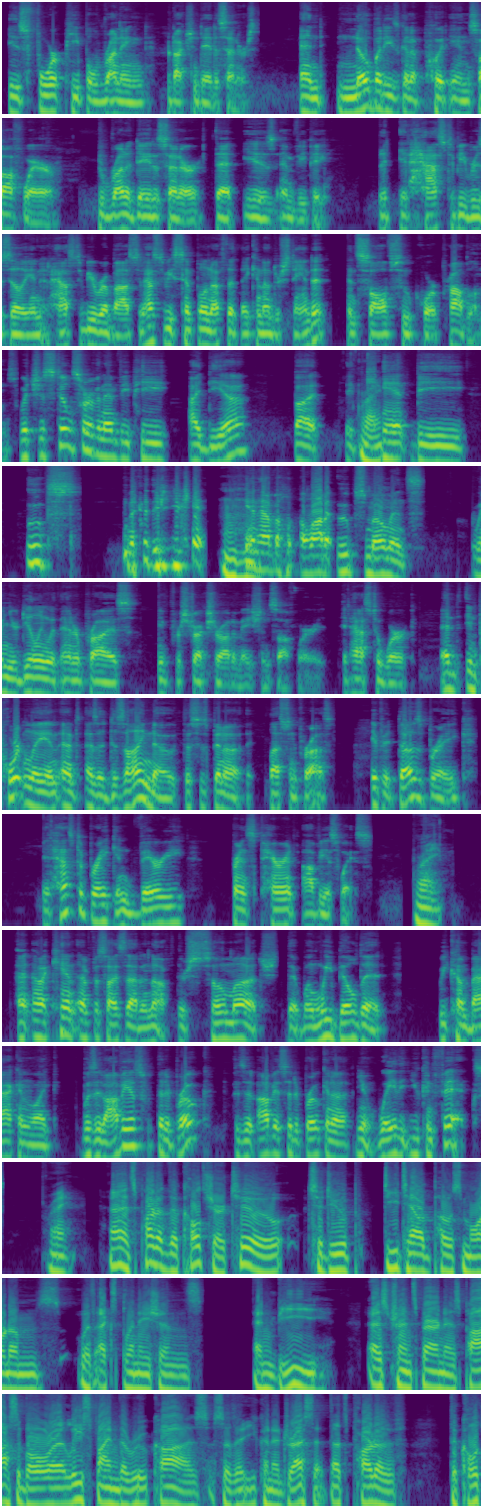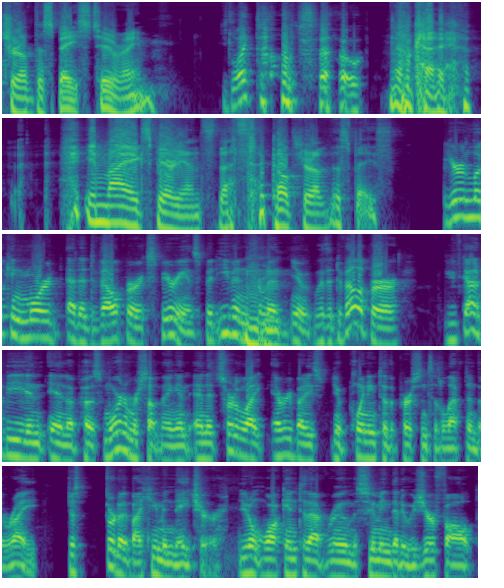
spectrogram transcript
is for people running production data centers. And nobody's going to put in software to run a data center that is MVP. It, it has to be resilient. It has to be robust. It has to be simple enough that they can understand it and solve some core problems, which is still sort of an MVP idea, but it Right. can't be oops. you can't hmm can't have a, a lot of oops moments when you're dealing with enterprise infrastructure automation software. It, it has to work. And importantly, and, and as a design note, this has been a lesson for us. If it does break, it has to break in very transparent, obvious ways. Right. And, I can't emphasize that enough. There's so much that when we build it, we come back and like, was it obvious that it broke? Is it obvious that it broke in a you know way that you can fix? Right. And it's part of the culture too to do detailed postmortems with explanations and be as transparent as possible or at least find the root cause so that you can address it. That's part of the culture of the space too, right? You'd like to hope so. Okay. In my experience, that's the culture of the space. You're looking more at a developer experience, but even mm-hmm. from a mm-hmm. you know with a developer, you've got to be in, in a post-mortem or something and, and it's sort of like everybody's you know pointing to the person to the left and the right just sort of by human nature you don't walk into that room assuming that it was your fault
